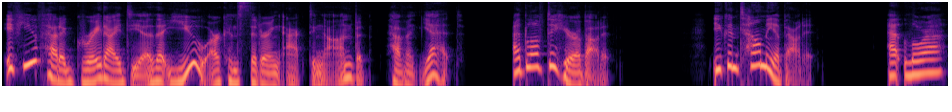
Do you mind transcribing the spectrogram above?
If you've had a great idea that you are considering acting on but haven't yet, I'd love to hear about it. You can tell me about it at laura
